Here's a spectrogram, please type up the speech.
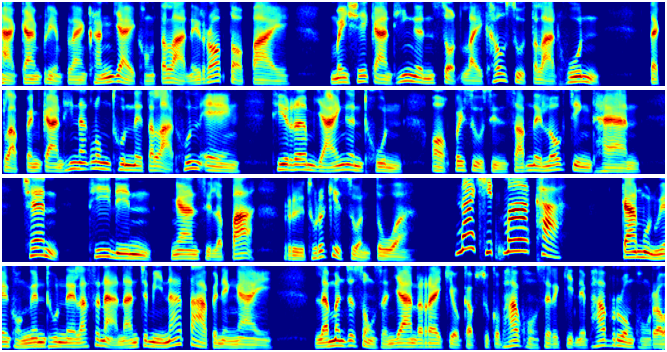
หากการเปลี่ยนแปลงครั้งใหญ่ของตลาดในรอบต่อไป ไม่ใช่การที่เงินสดไหลเข้าสู่ตลาดหุ้น แต่กลับเป็นการที่นักลงทุนในตลาดหุ้นเอง ที่เริ่มย้ายเงินทุนออกไปสู่สินทรัพย์ในโลกจริงแทน เช่น ที่ดิน งานศิลปะ หรือธุรกิจส่วนตัว น่าคิดมากค่ะ การหมุนเวียนของเงินทุนในลักษณะนั้นจะมีหน้าตาเป็นยังไง และมันจะส่งสัญญาณอะไรเกี่ยวกับสุขภาพของเศรษฐกิจในภาพรวมของเรา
